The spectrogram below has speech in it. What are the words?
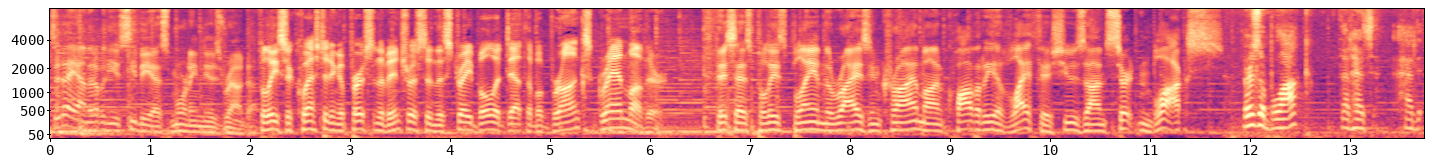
Today on the WCBS Morning News Roundup. Police are questioning a person of interest in the stray bullet death of a Bronx grandmother. This as police blame the rise in crime on quality of life issues on certain blocks. There's a block that has had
